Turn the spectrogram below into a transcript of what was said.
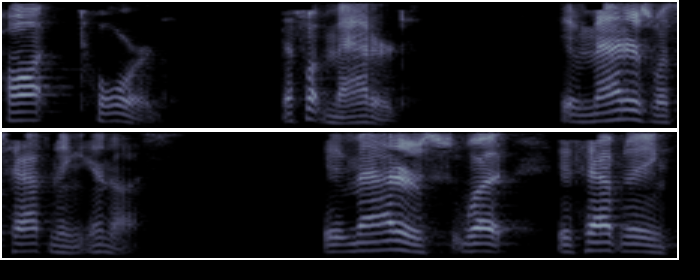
taught toward. That's what mattered. It matters what's happening in us. It matters what is happening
